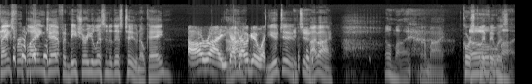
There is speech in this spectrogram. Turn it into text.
thanks for playing, Jeff, and be sure you listen to this tune, okay? All right, you guys All have right. a good one. You too. You too. Bye bye. Oh my. Oh my. Of course, Cliff, it Oh, was my.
